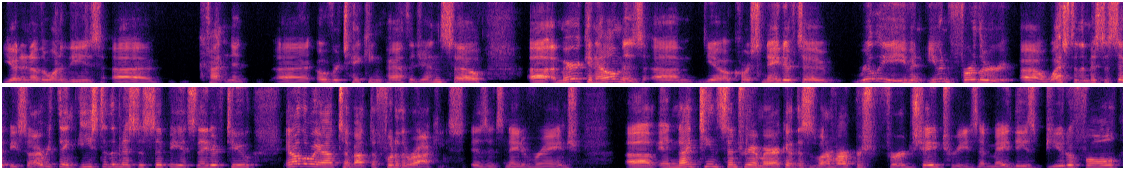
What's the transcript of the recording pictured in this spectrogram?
yet another one of these uh, continent uh, overtaking pathogens. So uh, American elm is, um, you know, of course, native to really even even further uh, west of the Mississippi. So everything east of the Mississippi, it's native to, and all the way out to about the foot of the Rockies is its native range. Um, in 19th century America, this is one of our preferred shade trees that made these beautiful,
